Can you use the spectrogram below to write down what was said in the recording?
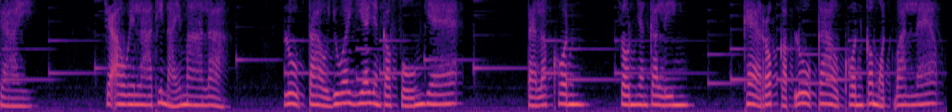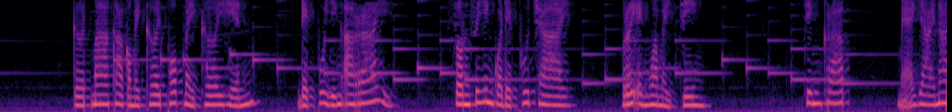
ใจ จะเอาเวลาที่ไหนมาล่ะ ลูกเต่ายั่วเย้ยยังกับฝูงแย้ แต่ละคนซนยังกะลิง แค่รบกับลูกเก้าคนก็หมดวันแล้ว เกิดมาข้าก็ไม่เคยพบไม่เคยเห็น เด็กผู้หญิงอะไรซนซะยิ่งกว่าเด็กผู้ชาย หรือเองว่าไม่จริง จริงครับ แม่ยายน่า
